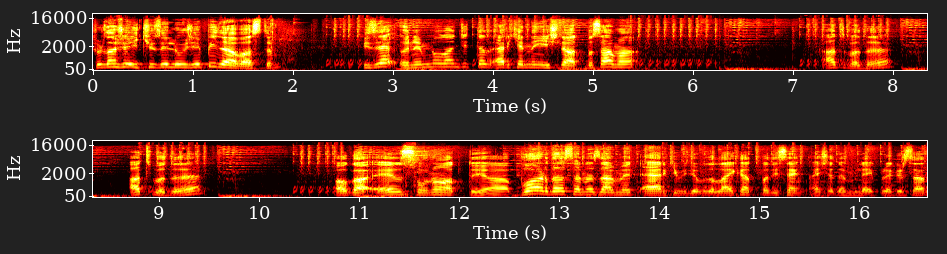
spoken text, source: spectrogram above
Şuradan şöyle 250 UC bir daha bastım. Bize önemli olan cidden erkenden yeşile atması ama Atmadı. Atmadı. Aga en sonu attı ya. Bu arada sana zahmet eğer ki videomuza like atmadıysan aşağıdan bir like bırakırsan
